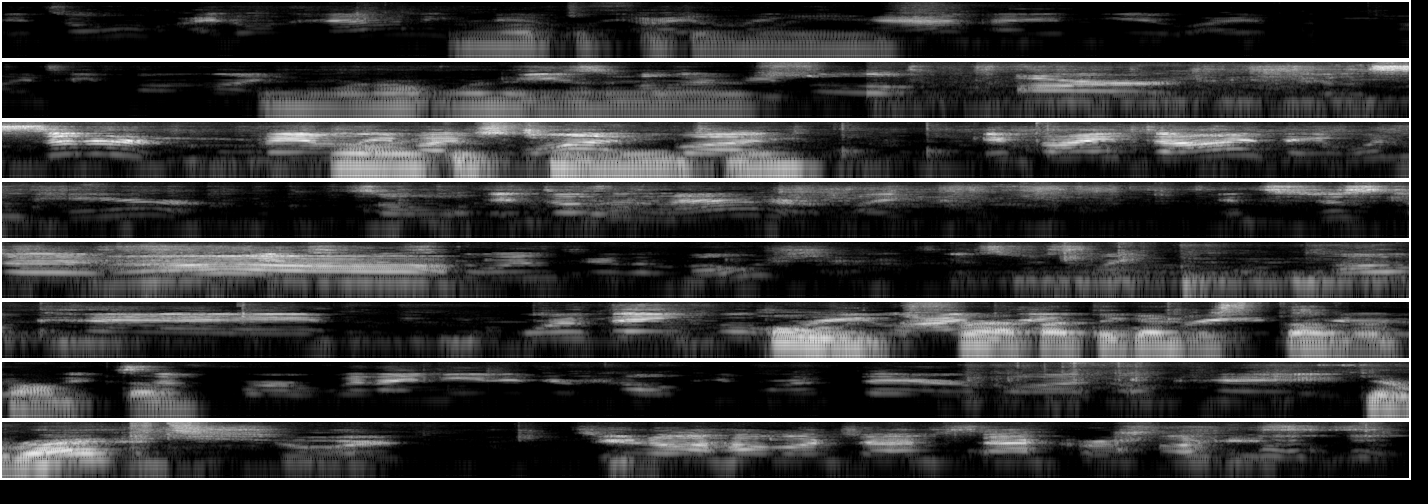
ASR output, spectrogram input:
It's all. I don't have any I'm about to family. I have freaking my leave. cat. I have you. I have my people in life. And we're not winning These other people are considered family like by blood, but meeting. if I die, they wouldn't care. So it doesn't matter. Like it's just a Ah. it's just going through the motions. It's just like okay, we're thankful Holy for you. crap, I I'm think I just for thunder pumped them. Except for when I needed your help, you weren't there. But okay, Get wrecked. It's short. Do you know how much I've sacrificed?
